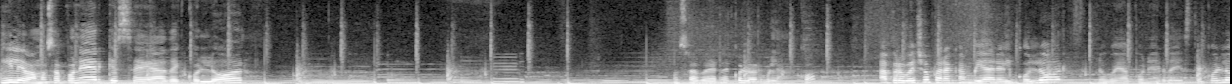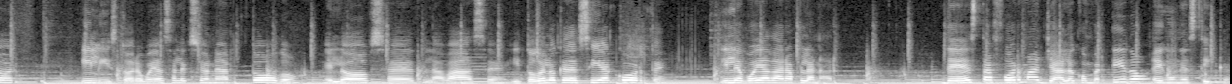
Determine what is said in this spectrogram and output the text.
Y le vamos a poner que sea de color. Vamos a ver de color blanco. Aprovecho para cambiar el color. Lo voy a poner de este color y listo, ahora voy a seleccionar todo, el offset, la base y todo lo que decía corte y le voy a dar a aplanar. De esta forma ya lo he convertido en un sticker.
